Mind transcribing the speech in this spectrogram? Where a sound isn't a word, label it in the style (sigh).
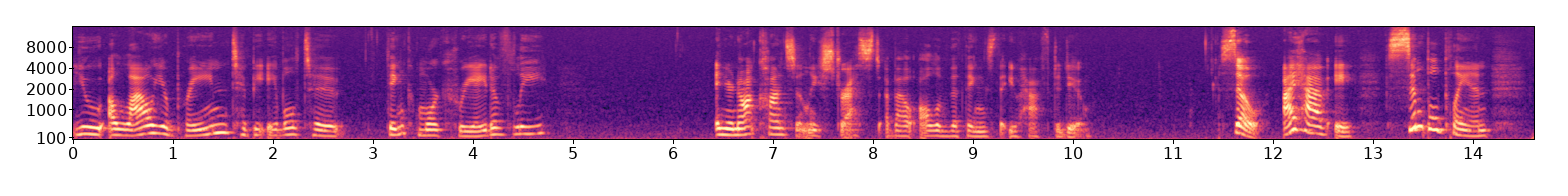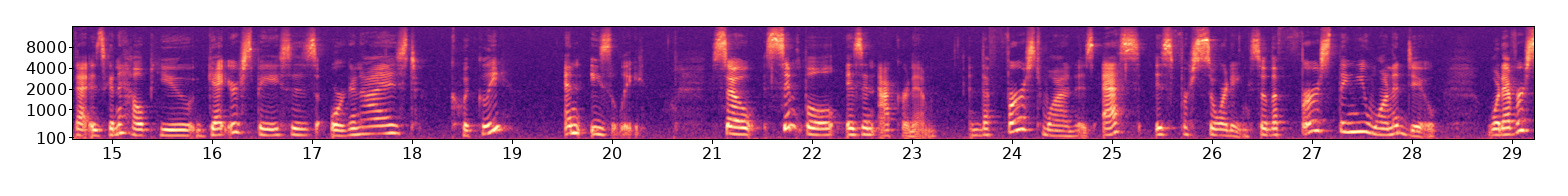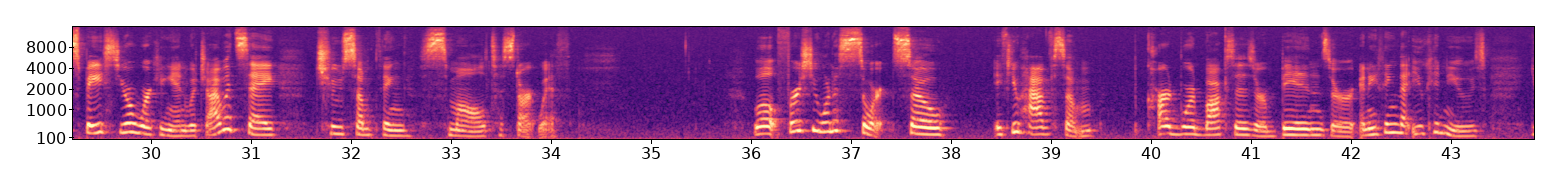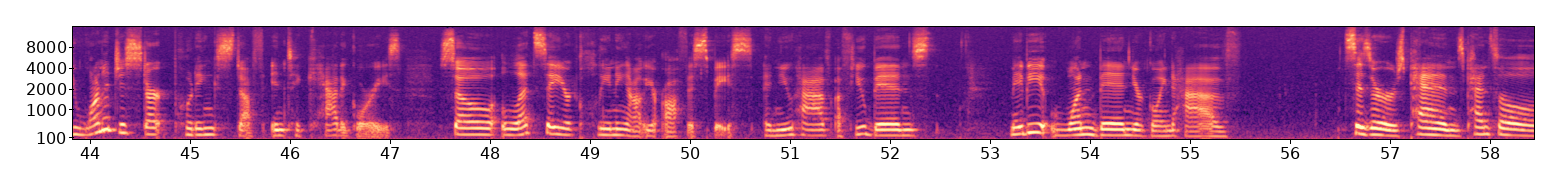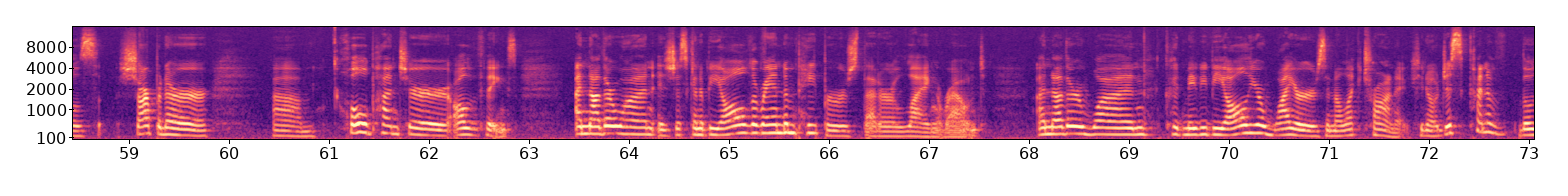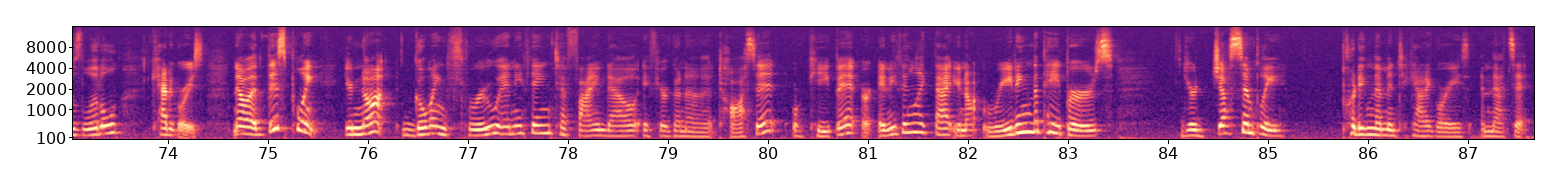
you allow your brain to be able to think more creatively and you're not constantly stressed about all of the things that you have to do. So, I have a simple plan that is going to help you get your spaces organized quickly and easily. So, simple is an acronym. And the first one is S is for sorting. So, the first thing you want to do whatever space you're working in, which I would say choose something small to start with. Well, first you want to sort. So if you have some cardboard boxes or bins or anything that you can use, you want to just start putting stuff into categories. So let's say you're cleaning out your office space and you have a few bins. Maybe one bin you're going to have scissors, pens, pencils, sharpener, um, hole puncher, all the things. Another one is just going to be all the random papers that are lying around. Another one could maybe be all your wires and electronics, you know, just kind of those little categories. Now, at this point, you're not going through anything to find out if you're going to toss it or keep it or anything like that. You're not reading the papers. You're just simply putting them into categories, and that's it.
